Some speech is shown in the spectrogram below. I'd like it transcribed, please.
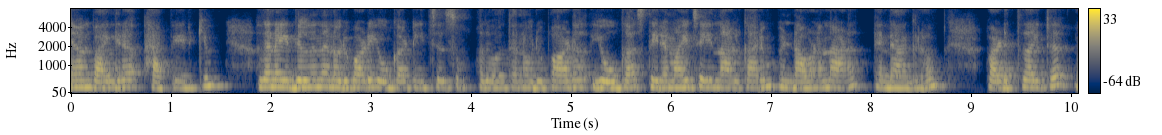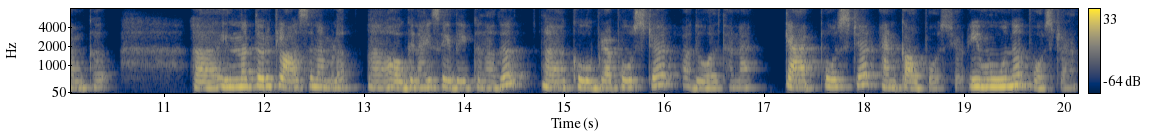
ഞാൻ ഭയങ്കര ഹാപ്പി ആയിരിക്കും. അതുതന്നെ ഇതിൽ നിന്ന് തന്നെ ഒരുപാട് യോഗ ടീച്ചേഴ്സും അതുപോലെ തന്നെ ഒരുപാട് യോഗ സ്ഥിരമായി ചെയ്യുന്ന ആൾക്കാരും ഉണ്ടാവണം എന്നാണ് എന്റെ ആഗ്രഹം. അപ്പം അടുത്തതായിട്ട് നമുക്ക് ഇന്നത്തെ ഒരു ക്ലാസ് നമ്മൾ ഓർഗനൈസ് ചെയ്തേക്കുന്നത് കോബ്ര പോസ്റ്റർ അതുപോലെ തന്നെ കാറ്റ് പോസ്റ്റർ ആൻഡ് കൗ പോസ്റ്റർ ഈ മൂന്ന് പോസ്റ്ററാണ്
